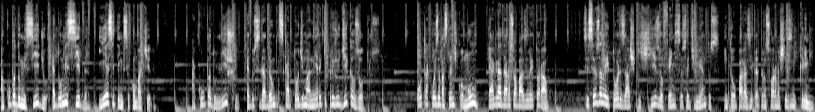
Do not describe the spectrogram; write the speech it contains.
A culpa do homicídio é do homicida, e esse tem que ser combatido. A culpa do lixo é do cidadão que descartou de maneira que prejudica os outros. Outra coisa bastante comum é agradar a sua base eleitoral. Se seus eleitores acham que X ofende seus sentimentos, então o parasita transforma X em crime.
